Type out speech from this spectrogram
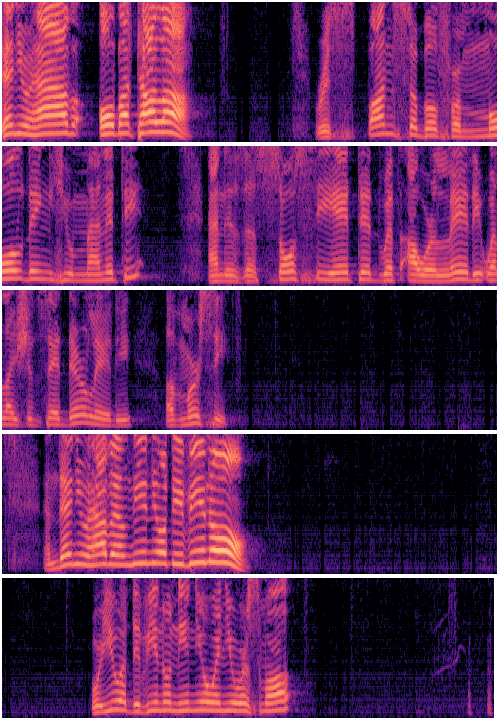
Then you have Obatala, responsible for molding humanity and is associated with Our Lady, well, I should say, their Lady of Mercy. And then you have El Nino Divino. Were you a Divino Nino when you were small?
